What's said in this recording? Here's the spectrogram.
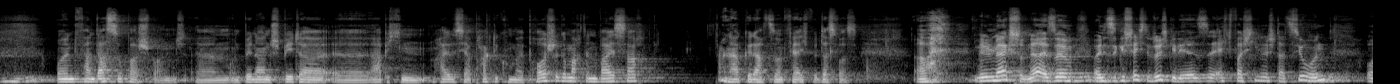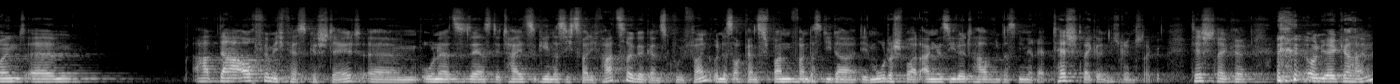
Mhm. Und fand das super spannend. Ähm, und bin dann später, äh, habe ich ein halbes Jahr Praktikum bei Porsche gemacht in Weissach und habe gedacht, so vielleicht wird das was. Aber du merkst schon, ne? also wenn diese Geschichte durchgeht, das sind echt verschiedene Stationen und ähm, habe da auch für mich festgestellt, ähm, ohne zu sehr ins Detail zu gehen, dass ich zwar die Fahrzeuge ganz cool fand und es auch ganz spannend fand, dass die da den Motorsport angesiedelt haben und dass die eine Teststrecke, nicht Rennstrecke, Teststrecke um die Ecke haben,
